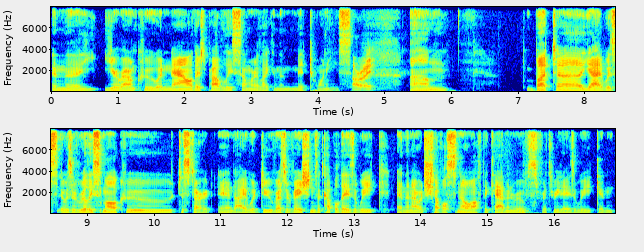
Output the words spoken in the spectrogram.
in the year-round crew, and now there's probably somewhere like in the mid twenties. All right. Um, but uh, yeah, it was it was a really small crew to start, and I would do reservations a couple days a week, and then I would shovel snow off the cabin roofs for three days a week, and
